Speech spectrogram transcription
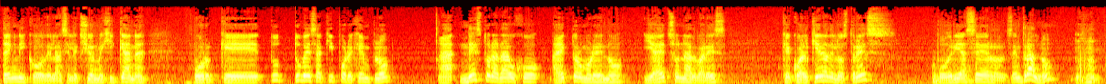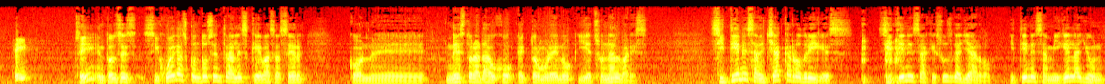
técnico de la selección mexicana, porque tú, tú ves aquí, por ejemplo, a Néstor Araujo, a Héctor Moreno y a Edson Álvarez, que cualquiera de los tres podría ser central, ¿no? Sí. Sí, entonces, si juegas con dos centrales, ¿qué vas a hacer con eh, Néstor Araujo, Héctor Moreno y Edson Álvarez? Si tienes al Chaca Rodríguez, si tienes a Jesús Gallardo y tienes a Miguel Ayun,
